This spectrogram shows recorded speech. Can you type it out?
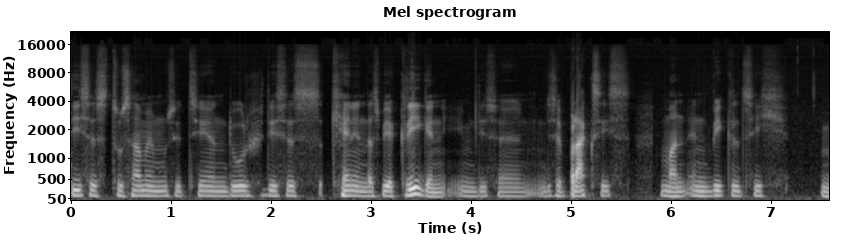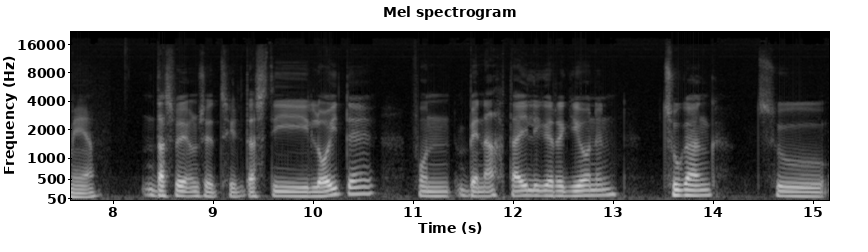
dieses Zusammenmusizieren, durch dieses Kennen, das wir kriegen in dieser in diese Praxis, man entwickelt sich mehr. Das wäre unser Ziel, dass die Leute von benachteiligten Regionen Zugang zu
